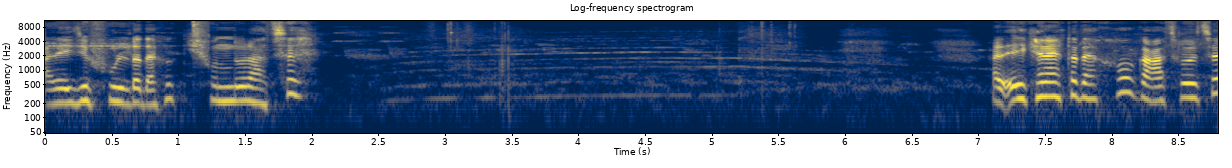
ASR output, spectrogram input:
আর এই যে ফুলটা দেখো, কি সুন্দর আছে। আর এইখানে একটা দেখো গাছ হয়েছে।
